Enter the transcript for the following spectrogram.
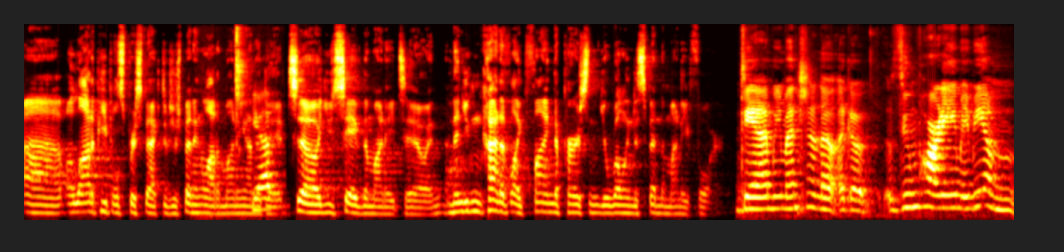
uh, a lot of people's perspective, you're spending a lot of money on Yep. the date, so you save the money too, and, and then you can kind of like find the person you're willing to spend the money for. Dan, we mentioned a, like a Zoom party maybe a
